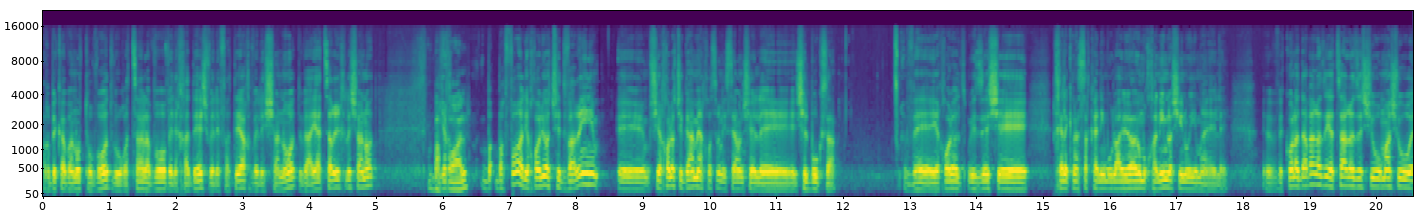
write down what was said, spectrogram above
הרבה כוונות טובות, והוא רצה לבוא ולחדש ולפתח ולשנות, והיה צריך לשנות. בפועל? יכ... בפועל יכול להיות שדברים, אה, שיכול להיות שגם מהחוסר ניסיון של, של בוקסה, ויכול להיות בזה שחלק מהשחקנים אולי לא היו מוכנים לשינויים האלה. וכל הדבר הזה יצר איזשהו משהו אה,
